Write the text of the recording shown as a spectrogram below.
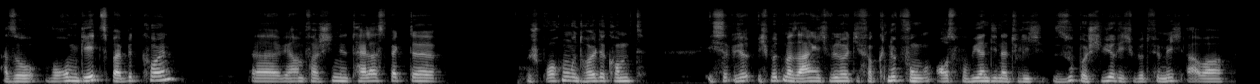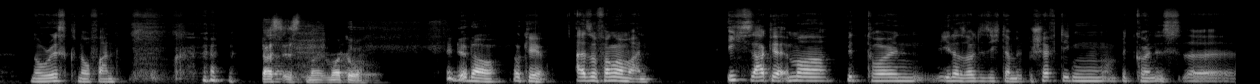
Also, worum geht's bei Bitcoin? Äh, wir haben verschiedene Teilaspekte besprochen und heute kommt ich, ich würde mal sagen, ich will heute die Verknüpfung ausprobieren, die natürlich super schwierig wird für mich, aber no risk, no fun. das ist mein Motto. Genau, okay. Also fangen wir mal an. Ich sage ja immer, Bitcoin, jeder sollte sich damit beschäftigen. Bitcoin ist äh,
